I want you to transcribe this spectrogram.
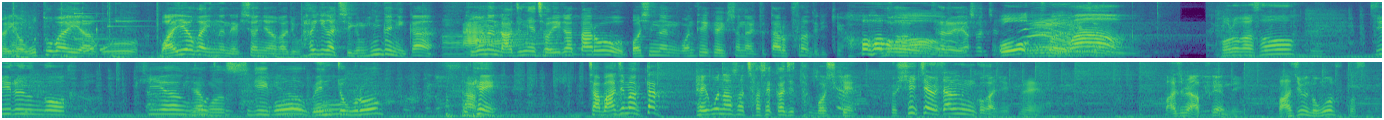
저희가 오토바이하고 와이어가 있는 액션이어가지고 하기가 지금 힘드니까 그거는 나중에 저희가 따로 멋있는 원테이크 액션 할 때 따로 풀어드릴게요. 차라리요? 오! 좋아요. 와우. 걸어가서 찌르는 거 피하고 하고 숙이고 왼쪽으로 오케이. 자 마지막 딱 베고 나서 자세까지 탁 멋있게. 그 실제로 자르는 거까지 네. 맞으면 아프겠는데 이거. 맞으면 너무 아플 것 같습니다.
